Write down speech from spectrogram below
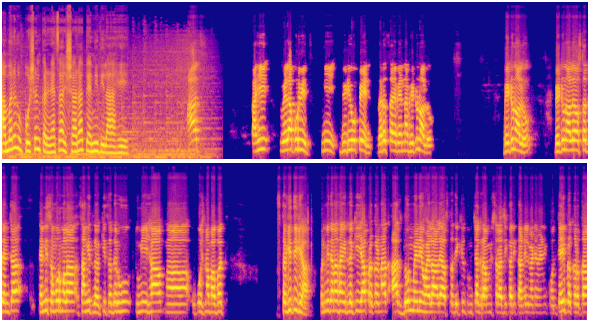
आमरण उपोषण करण्याचा इशारा त्यांनी दिला आहे. आज काही वेळापूर्वीच मी बीडीओ पेन गरज साहेब यांना भेटून आलो. भेटून आलो. भेटून आलो असता त्यांच्या त्यांनी समोर मला सांगितलं की सदरहू तुम्ही ह्या उपोषणाबाबत स्थगिती घ्या. पण मी त्यांना सांगितलं की या प्रकरणात आज दोन महिने व्हायला आले असता देखील तुमच्या ग्रामविस्तार अधिकारी तांडेल मॅडम यांनी कोणत्याही प्रकारचा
